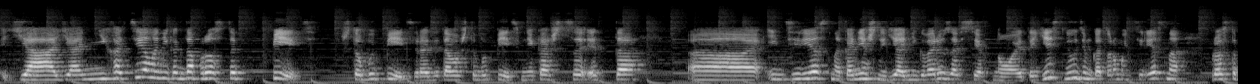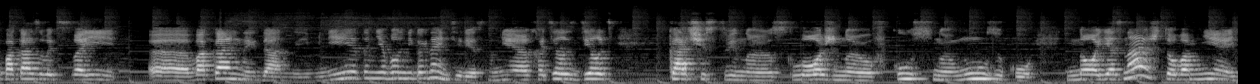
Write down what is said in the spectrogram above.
я, я не хотела никогда просто петь, чтобы петь, ради того, чтобы петь. Мне кажется, это э, интересно. Конечно, я не говорю за всех, но это есть людям, которым интересно просто показывать свои э, вокальные данные. Мне это не было никогда интересно. Мне хотелось сделать качественную, сложную, вкусную музыку. Но я знаю, что во мне,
